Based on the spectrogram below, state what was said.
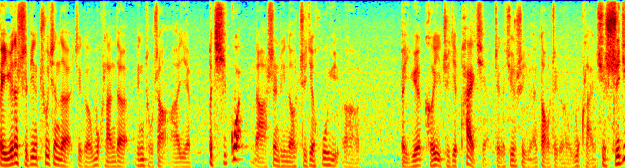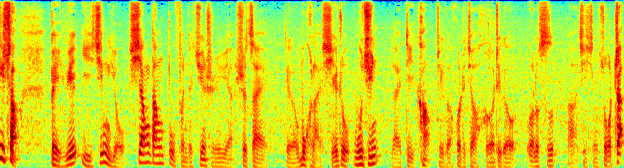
北约的士兵出现在这个乌克兰的领土上啊，也不奇怪啊，甚至呢直接呼吁啊。北约可以直接派遣这个军事人员到这个乌克兰去。实际上，北约已经有相当部分的军事人员是在这个乌克兰协助乌军来抵抗这个或者叫和这个俄罗斯啊进行作战。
